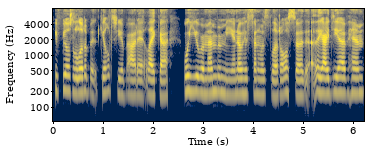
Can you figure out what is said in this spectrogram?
he feels a little bit guilty about it. Like uh Will you remember me? I know his son was little, so the, the idea of him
